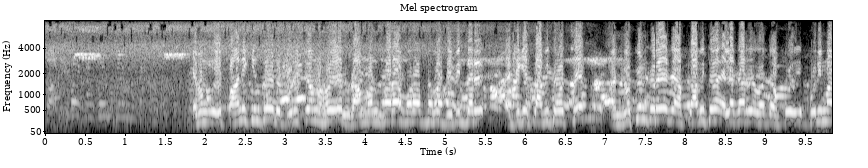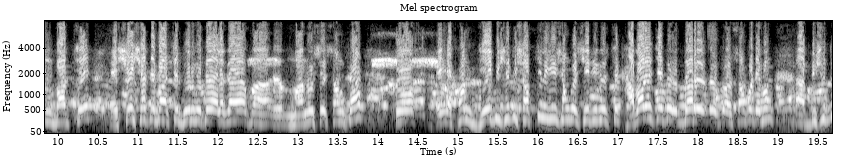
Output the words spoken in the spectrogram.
快上冬天。এবং এই পানি কিন্তু বরিচং হয়ে ব্রাহ্মণপাড়া মোরাদনগর দেবিদ্বারের দিকে প্লাবিত হচ্ছে। নতুন করে প্লাবিত এলাকার পরিমাণ বাড়ছে। সেই সাথে বাড়ছে দুর্গত এলাকা মানুষের সংখ্যা। তো এখন যে বিষয়টি সবচেয়ে বেশি সংকট, সেটি হচ্ছে খাবারের চেয়ে উদ্ধারের সংকট এবং বিশুদ্ধ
